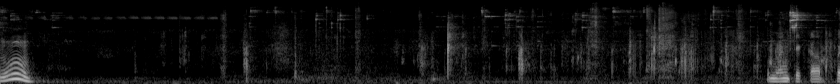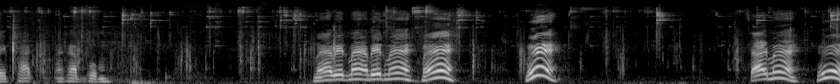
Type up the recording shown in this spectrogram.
อืมกำลังจะกลับไปพักนะครับ ผม มาเบ็ดมาเบ็ดมามามือสายมาเออ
